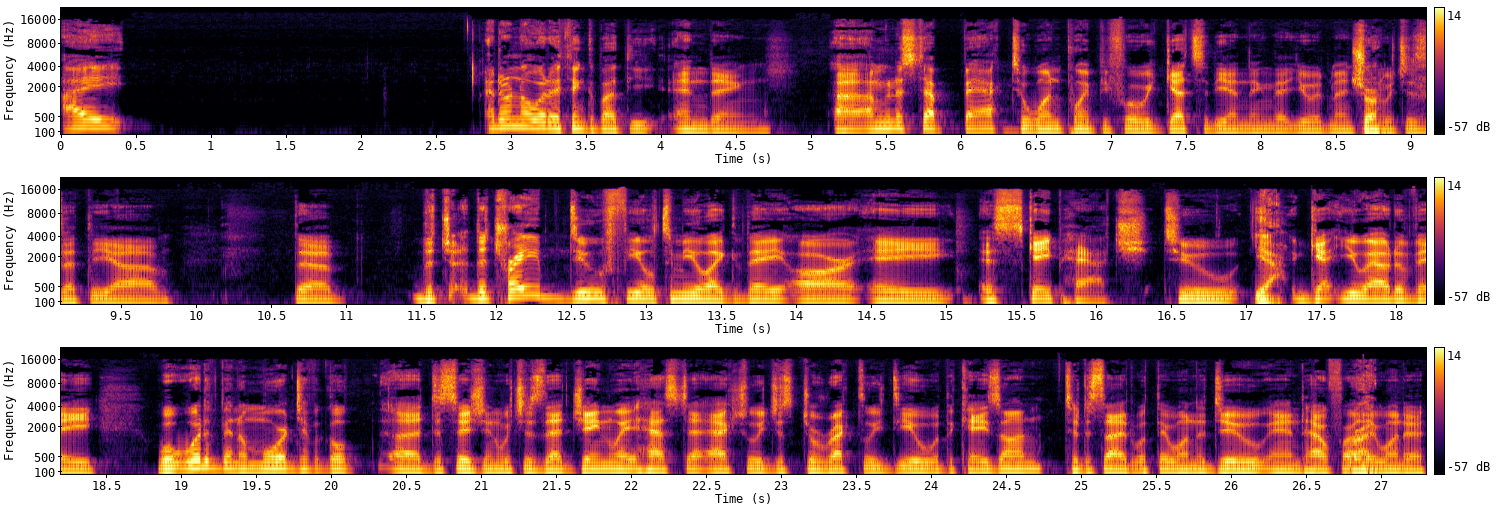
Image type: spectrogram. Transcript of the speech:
I I don't know what I think about the ending. Uh, I'm going to step back to one point before we get to the ending that you had mentioned, Sure. which is that the uh, the the the Trabe do feel to me like they are a escape hatch to Yeah. get you out of a what would have been a more difficult uh, decision, which is that Janeway has to actually just directly deal with the Kazon to decide what they want to do and how far they want to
